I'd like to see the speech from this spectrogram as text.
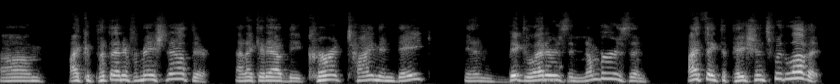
Um, I could put that information out there, and I could have the current time and date in big letters and numbers, and I think the patients would love it.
